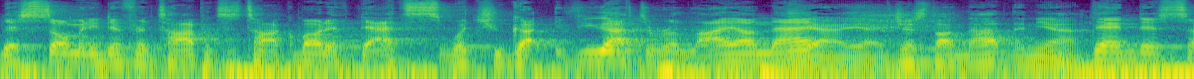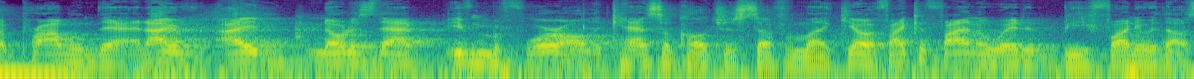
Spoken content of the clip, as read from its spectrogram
there's so many different topics to talk about. If that's what you got, if you have to rely on that, yeah, yeah. Just on that, then yeah. then there's a problem there. And I I noticed that even before all the cancel culture stuff. I'm like, yo, if I could find a way to be funny without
